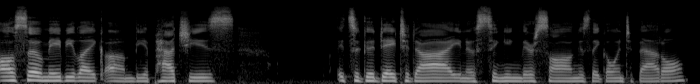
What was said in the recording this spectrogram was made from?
Also, maybe like um, the Apaches, "It's a Good Day to Die," you know, singing their song as they go into battle.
